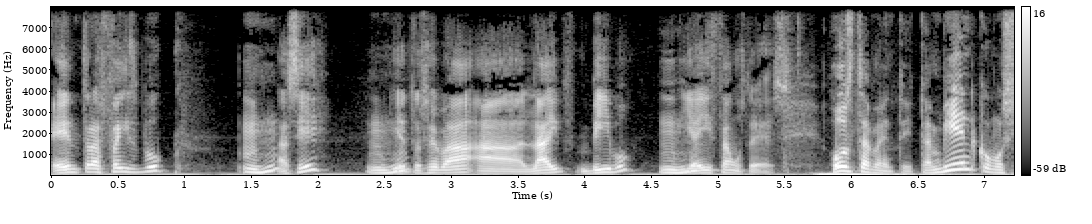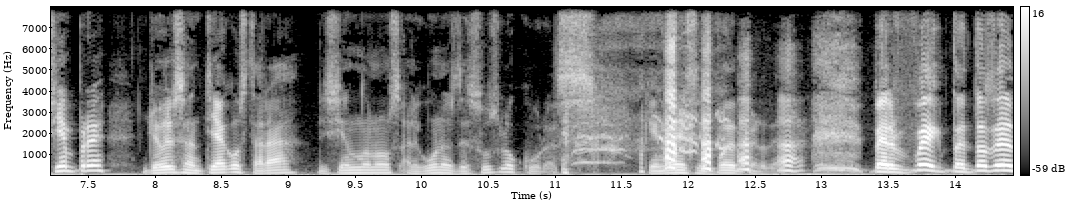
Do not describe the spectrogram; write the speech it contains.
entra a Facebook, así, y entonces va a live, vivo, Ujú. y ahí están ustedes. Justamente. Y también, como siempre, Joel Santiago estará diciéndonos algunas de sus locuras, que nadie se puede perder. Perfecto, entonces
